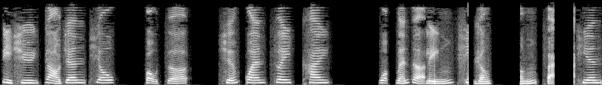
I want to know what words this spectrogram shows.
必须要真修，否则玄关虽开。我们的灵性仍能反天，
